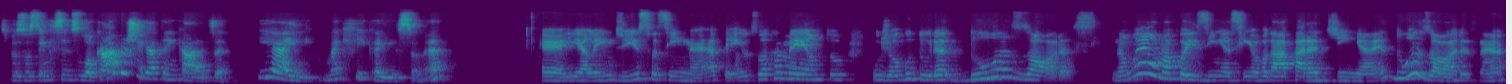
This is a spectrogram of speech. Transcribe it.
As pessoas têm que se deslocar para chegar até em casa. E aí, como é que fica isso, né? É, e além disso, assim, né, tem o deslocamento, o jogo dura duas horas. Não é uma coisinha assim, eu vou dar uma paradinha, é duas horas, né?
